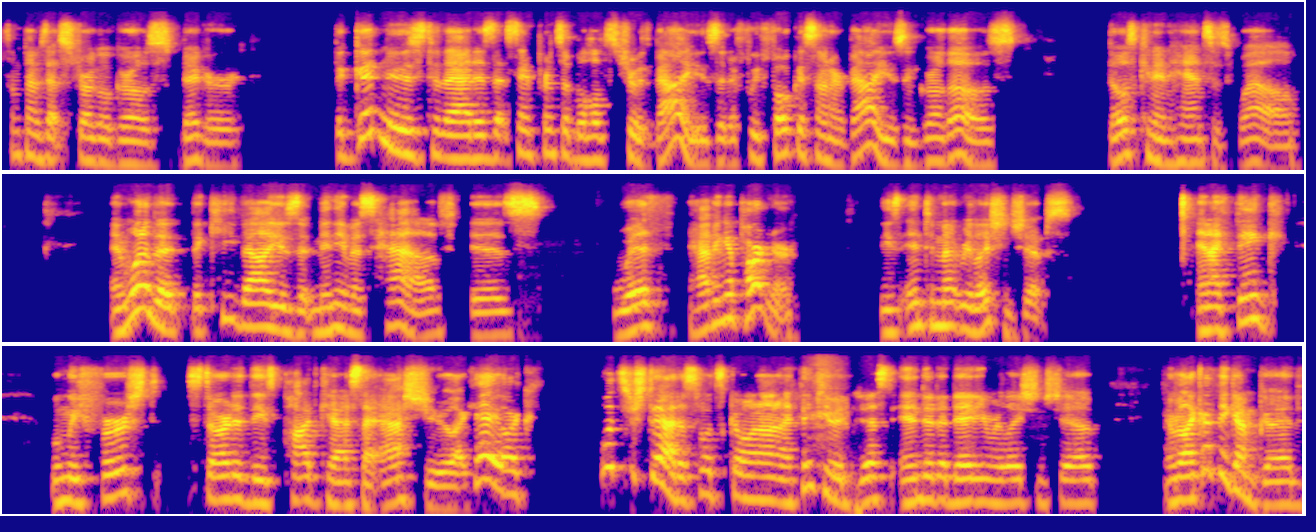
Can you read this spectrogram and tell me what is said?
sometimes that struggle grows bigger. The good news to that is that same principle holds true with values, that if we focus on our values and grow those, those can enhance as well. And one of the, the key values that many of us have is with having a partner, these intimate relationships. And I think when we first started these podcasts, I asked you, like, hey, like, what's your status? What's going on? I think you had just ended a dating relationship. And we're like, I think I'm good.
